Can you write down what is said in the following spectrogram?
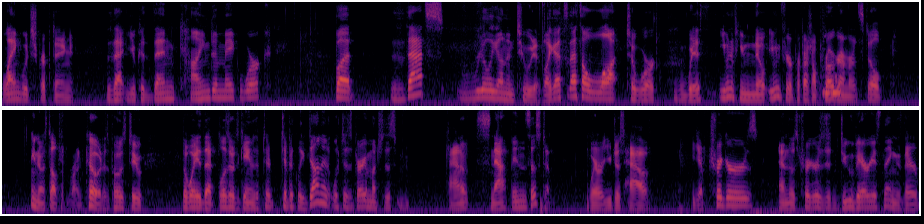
language scripting that you could then kind of make work. But that's really unintuitive. Like that's that's a lot to work with. Even if you know, even if you're a professional mm-hmm. programmer, it's still, you know, still have to write code as opposed to the way that Blizzard's games have ty- typically done it, which is very much this kind of snap-in system, where you just have you have triggers, and those triggers just do various things. They're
